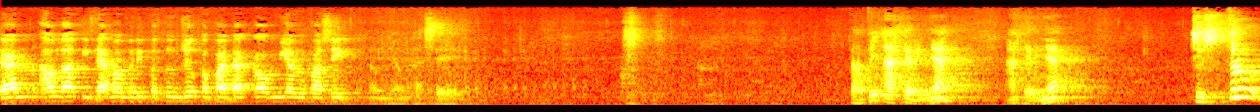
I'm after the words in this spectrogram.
dan Allah tidak memberi petunjuk kepada. Kaum yang fasik. Tapi akhirnya akhirnya justru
